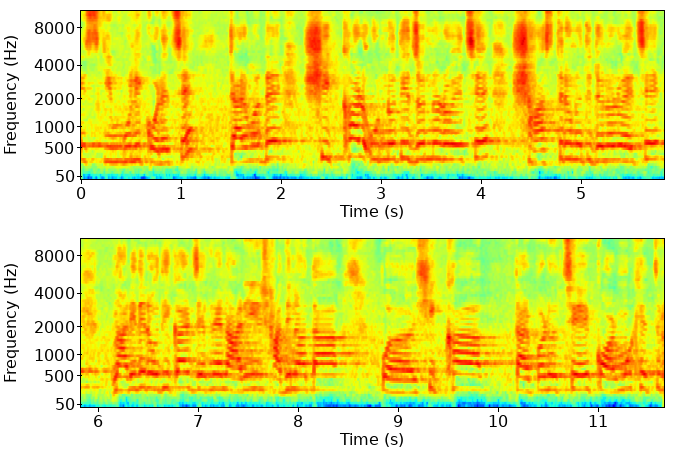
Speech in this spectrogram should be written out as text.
এই স্কিমগুলি করেছে। যার মধ্যে শিক্ষার উন্নতির জন্য রয়েছে, স্বাস্থ্যের উন্নতির জন্য রয়েছে, নারীদের অধিকার যেখানে নারীর স্বাধীনতা শিক্ষা, তারপর হচ্ছে কর্মক্ষেত্র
